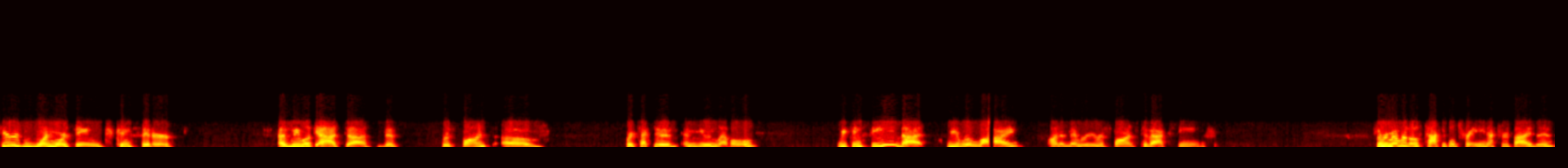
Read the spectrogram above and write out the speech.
here's one more thing to consider. As we look at uh, this response of protective immune levels, we can see that we rely on a memory response to vaccines. So remember those tactical training exercises?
